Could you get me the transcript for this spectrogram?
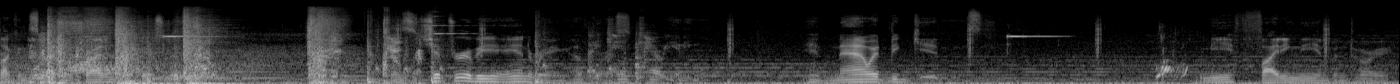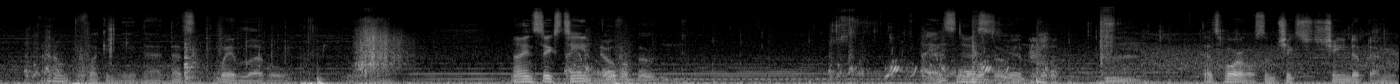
Fucking special trident, of course it is. It's a chipped ruby and a ring, of I course. can't carry anymore. And now it begins. Me fighting the inventory. I don't fucking need that. That's way level. I 916? am overburdened. I am That's nice. overburdened. That's horrible. Some chick's chained up down here.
